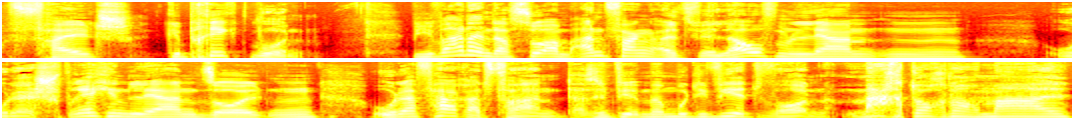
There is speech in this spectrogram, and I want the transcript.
falsch geprägt wurden. Wie war denn das so am Anfang, als wir laufen lernten oder sprechen lernen sollten oder Fahrrad fahren. Da sind wir immer motiviert worden. Mach doch noch mal,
